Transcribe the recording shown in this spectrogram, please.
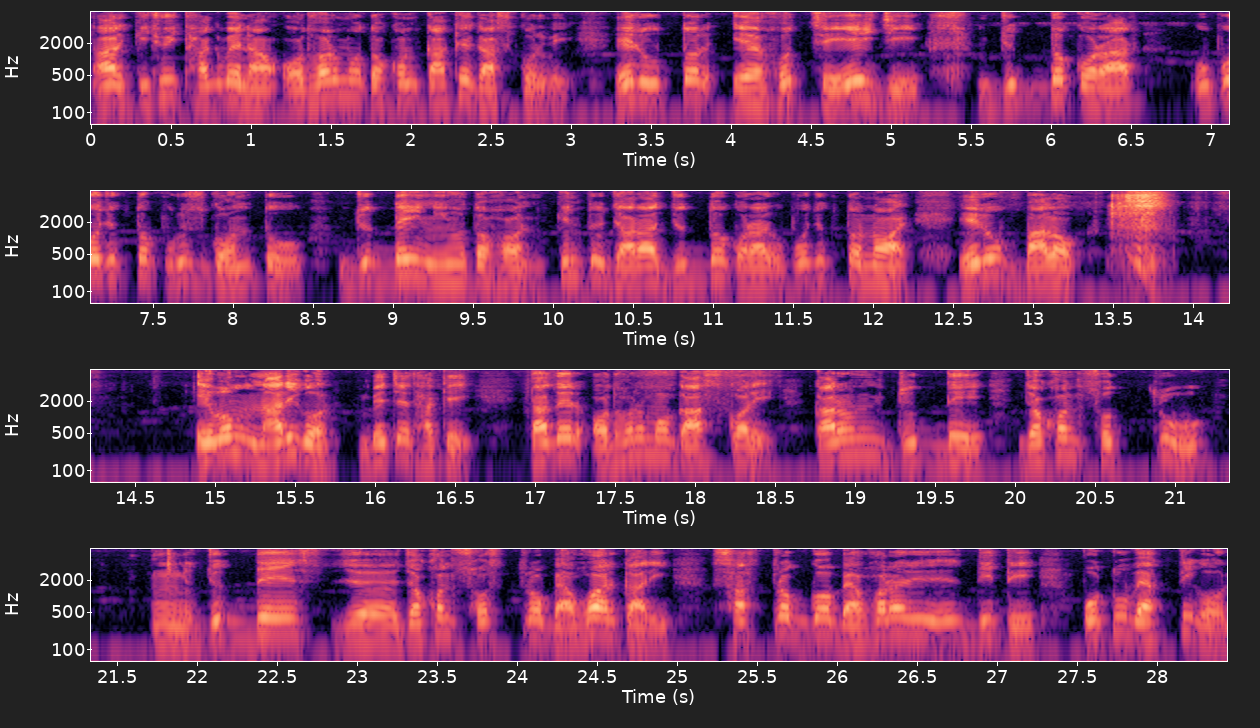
আর কিছুই থাকবে না, অধর্ম তখন কাকে গ্রাস করবে? এর উত্তর হচ্ছে এই যে, যুদ্ধ করার উপযুক্ত পুরুষগণ তো যুদ্ধেই নিহত হন, কিন্তু যারা যুদ্ধ করার উপযুক্ত নয়, এরূপ বালক এবং নারীগণ বেঁচে থাকে, তাদের অধর্ম গাছ করে, কারণ যুদ্ধে যখন শত্রু যুদ্ধে যখন শস্ত্র ব্যবহারকারী, শাস্ত্রজ্ঞ ব্যবহার দিতে পটু ব্যক্তিগণ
